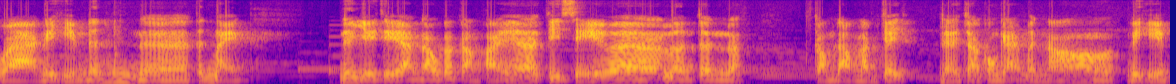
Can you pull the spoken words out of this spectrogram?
và nguy hiểm đến uh, tính mạng. Nếu vậy thì anh đâu có cần phải à, chia sẻ lên trên cộng đồng làm chi để cho con gái mình nó nguy hiểm.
